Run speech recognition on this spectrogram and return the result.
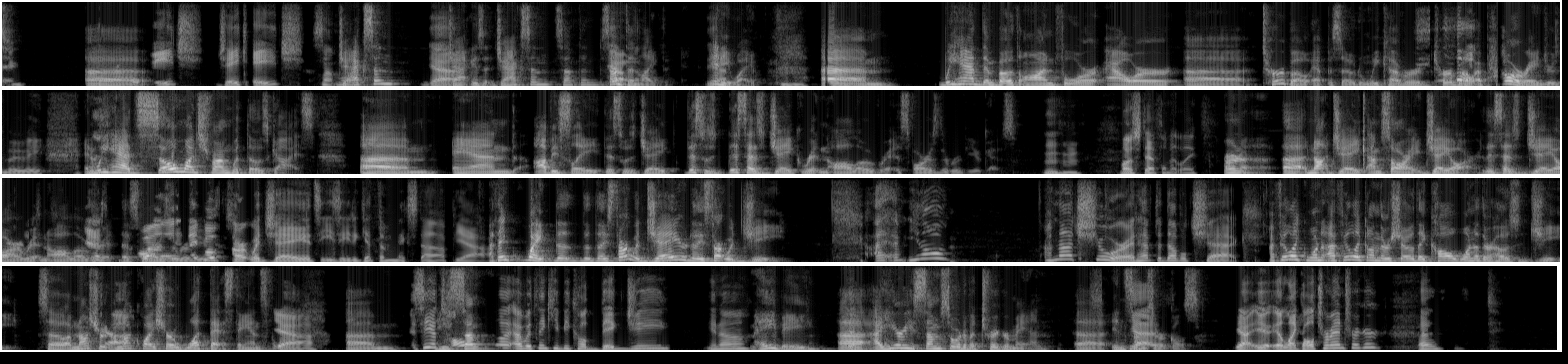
uh, H? Jake H something Jackson. Like? Yeah, Jack, is it Jackson something something yeah. like that? Yeah. Anyway, mm-hmm. um, we had them both on for our uh, Turbo episode when we covered Turbo, a Power Rangers movie, and we had so much fun with those guys. Um, and obviously, this was Jake. This was this has Jake written all over it as far as the review goes. Mm-hmm. Most definitely. Or uh, not Jake. I'm sorry, Jr. This has Jr. written all over Yes. it as far as the they review. both goes. start with J. It's easy to get them mixed up. Yeah. I think. Wait, do, do they start with J or do they start with G? I, you know, I'm not sure. I'd have to double check. I feel like one. I feel like on their show they call one of their hosts G. So I'm not sure. I'm not quite sure what that stands for. Yeah. Um, Is he a tall? some? I would think he'd be called Big G. You know? maybe. Uh, I hear he's some sort of a trigger man uh, in some Yeah. circles. Yeah, i- i- like Ultraman Trigger.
